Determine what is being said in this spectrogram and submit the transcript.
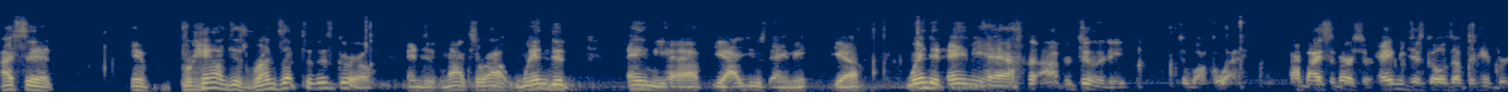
I said, if Breon just runs up to this girl and just knocks her out, when did Amy have? Yeah, I used Amy. Yeah. When did Amy have the opportunity to walk away? Or vice versa. Amy just goes up and hit Breon.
